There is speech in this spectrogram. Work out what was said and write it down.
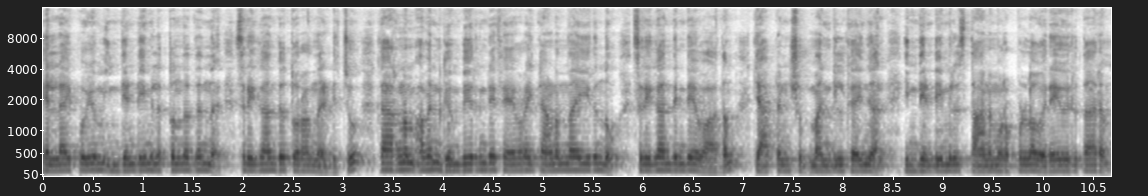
എല്ലായ്പ്പോഴും ഇന്ത്യൻ ടീമിലെത്തുന്നതെന്ന് ശ്രീകാന്ത് തുറന്നടിച്ചു. കാരണം അവൻ ഗംഭീറിന്റെ ഫേവറേറ്റ് ആണെന്നായിരുന്നു ശ്രീകാന്തിന്റെ വാദം. ക്യാപ്റ്റൻ ശുഭ്മാൻ ഗിൽ കഴിഞ്ഞാൽ ഇന്ത്യൻ ടീമിൽ സ്ഥാനമുറപ്പുള്ള ഒരേ ഒരു താരം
